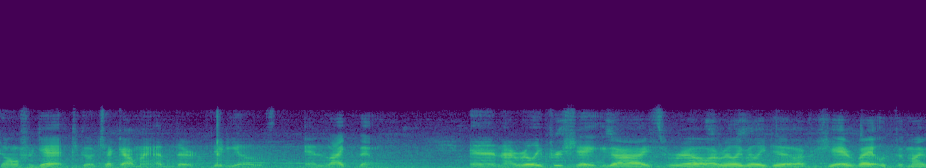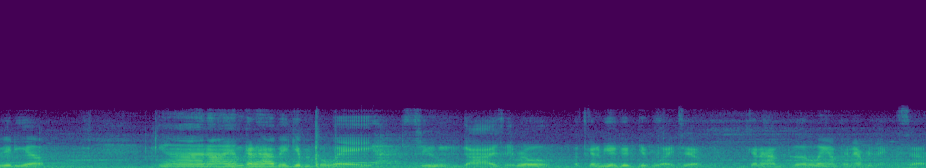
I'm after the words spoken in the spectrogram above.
Don't forget to go check out my other videos and like them. And I really appreciate you guys, for real. I really, really do. I appreciate everybody that looked at my video. And I am to have a giveaway soon, guys. It will, it's to be a good giveaway, too. It's to have the lamp and everything, so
